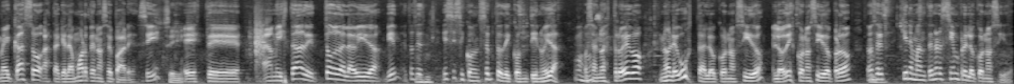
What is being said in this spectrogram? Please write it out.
me caso hasta que la muerte nos separe, ¿sí? Sí. Este, amistad de toda la vida, ¿bien? Entonces, es ese concepto de continuidad. O sea, nuestro ego no le gusta lo conocido, lo desconocido, perdón. Entonces, quiere mantener siempre lo conocido.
